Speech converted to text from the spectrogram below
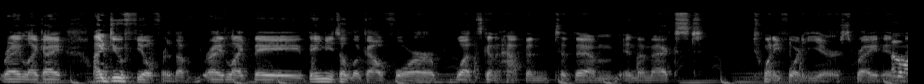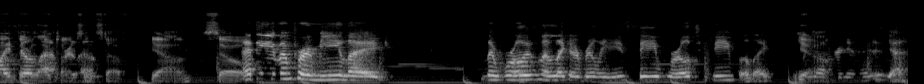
right? Like I I do feel for them, right? Like they they need to look out for what's going to happen to them in the next 20, 40 years, right? In, Oh, I in their feel lifetimes and stuff. Yeah. So I think even for me, like the world is not like a really easy world to be, but like yeah. yeah.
